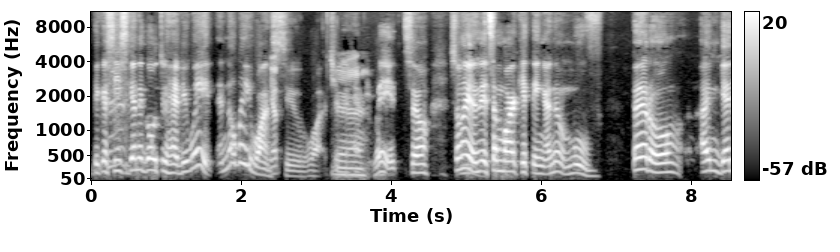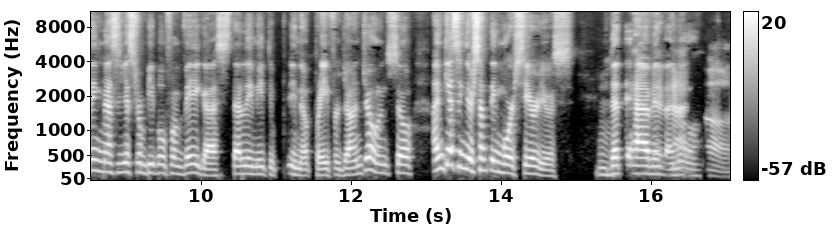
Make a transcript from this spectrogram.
because he's gonna go to heavyweight and nobody wants yep. to watch him yeah. heavyweight. So so ngayon it's a marketing ano move. Pero I'm getting messages from people from Vegas telling me to you know pray for Jon Jones. So I'm guessing there's something more serious mm-hmm. that they haven't I know. Uh,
